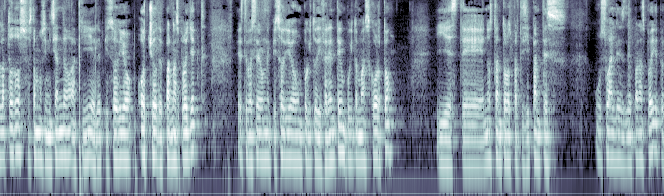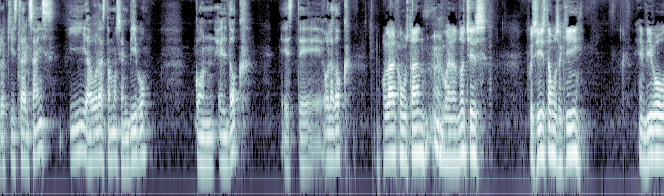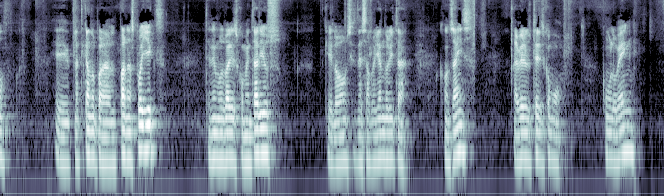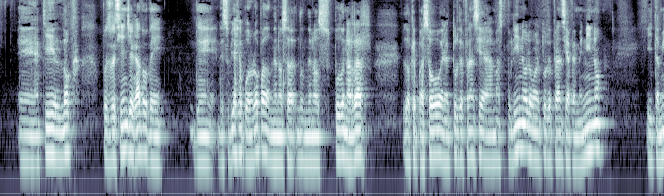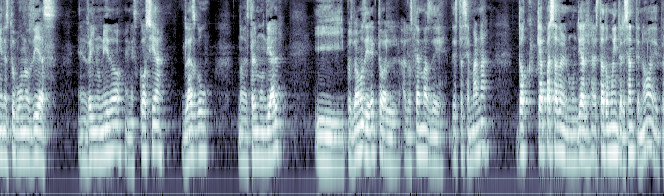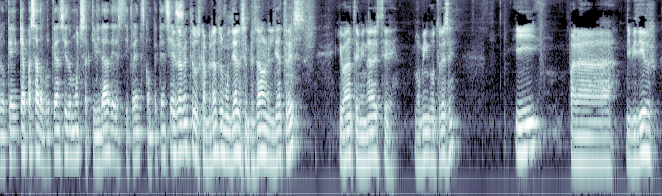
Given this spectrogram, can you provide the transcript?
Hola a todos, estamos iniciando aquí el episodio 8 de Parnas Project. Este va a ser un episodio un poquito diferente, un poquito más corto. Y este no están todos los participantes usuales de Parnas Project, pero aquí está el Science. Y ahora estamos en vivo con el Doc. Este, hola Doc. Hola, ¿cómo están? Buenas noches. Pues sí, estamos aquí en vivo eh, platicando para el Partners Project. Tenemos varios comentarios que lo vamos a ir desarrollando ahorita con Science. A ver ustedes cómo, cómo lo ven. Eh, aquí el Doc, pues recién llegado de, de, de, su viaje por Europa, donde nos, donde nos pudo narrar lo que pasó en el Tour de Francia masculino, luego en el Tour de Francia femenino, y también estuvo unos días en el Reino Unido, en Escocia, Glasgow, donde está el Mundial. Y pues vamos directo al, a los temas de, de, esta semana. Doc, ¿qué ha pasado en el Mundial? Ha estado muy interesante, ¿no? Eh, pero ¿qué, ¿qué, ha pasado? Porque han sido muchas actividades, diferentes competencias. Realmente los campeonatos mundiales empezaron el día 3 y van a terminar este domingo 13. Y para dividir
